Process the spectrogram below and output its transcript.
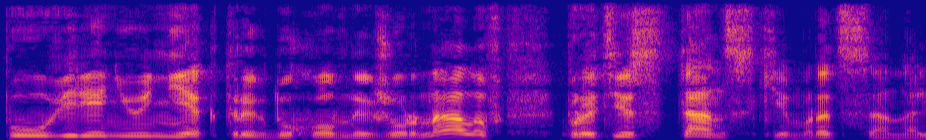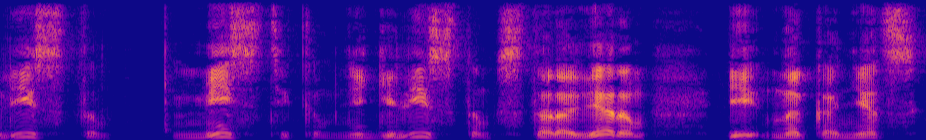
по уверению некоторых духовных журналов, протестантским рационалистом, мистиком, нигилистом, старовером и, наконец,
